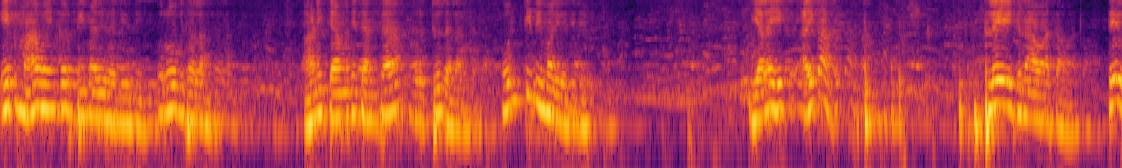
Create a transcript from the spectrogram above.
एक महाभयंकर बिमारी झाली होती. रोग झाला. आणि त्यामध्ये त्यांचा मृत्यू झाला. कोणती बिमारी होती ती? याला एक ऐका. प्लेग नावाचा. ते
